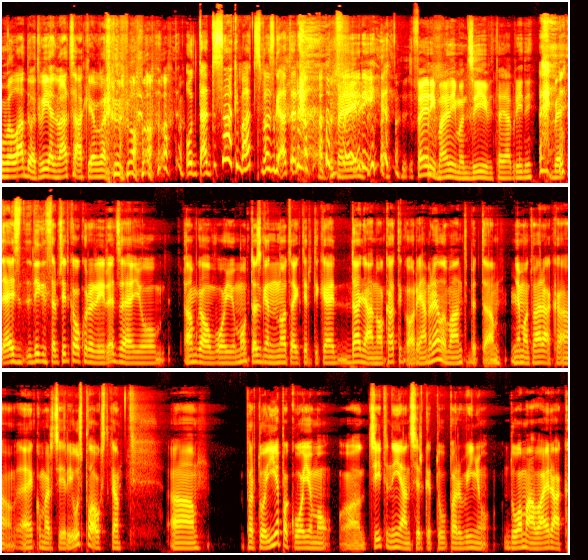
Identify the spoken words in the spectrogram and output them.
Un vēl atdot vienu vecākiem. Var... un tad tu sāki matus mazgāt ar fēriju. Fērija mainīja man dzīvi tajā brīdī. Bet es, Dignis, starp citu, kaut kur arī redzēju apgalvojumu. Tas gan noteikti ir tikai daļā no kategorijām relevanti, bet um, ņemot vērā, ka e-komercija arī uzplaukst, ka uh, par to iepakojumu cita nianses ir, ka tu par viņu domā vairāk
